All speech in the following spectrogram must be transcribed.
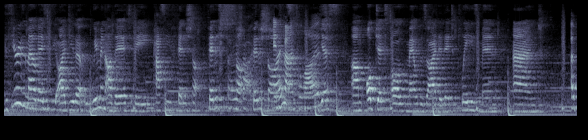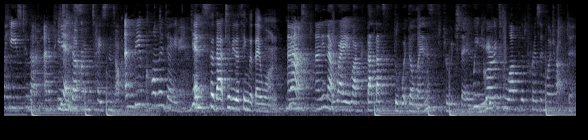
the theory of the male gaze is the idea that women are there to be passive fetish fetish Fetishized. fetishized. Infantilized. Yes, um, objects of male desire. They're there to please men and appease to them and appease Yes. to their own taste and stuff and be accommodating. Yes. And for that to be the thing that they want. Yeah. And, and in that way, like that, that's the the lens through which they We view. grow to love the prison we're trapped in.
